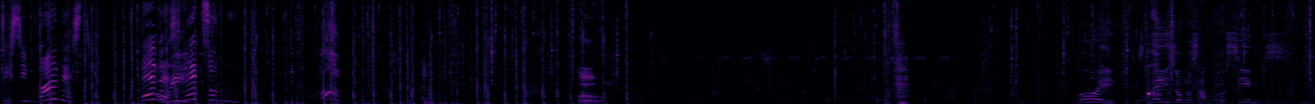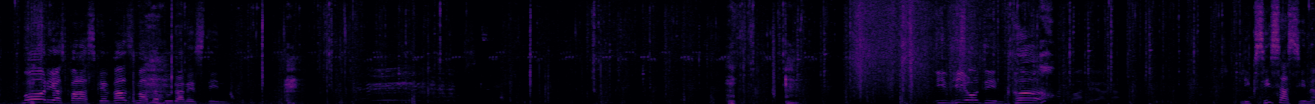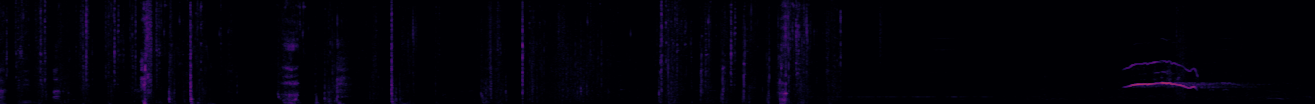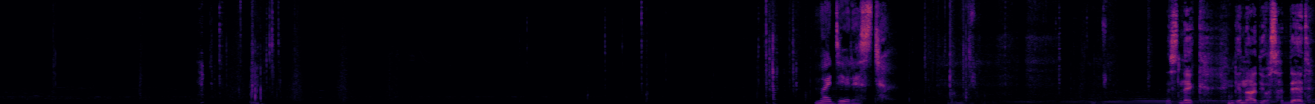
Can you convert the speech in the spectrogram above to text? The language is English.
Τι συμβάνεστε. Πέδες, λέξον μου. Wow. Όι, της μέιζονος αφροσύνης. Μόριας παρασκευάσματα του δανεστήν. εστίν. Ιδιότην. Λυξίσας είναι αυτήν. My dearest. The snake, and Gennadios, are dead.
